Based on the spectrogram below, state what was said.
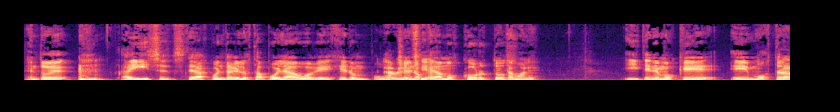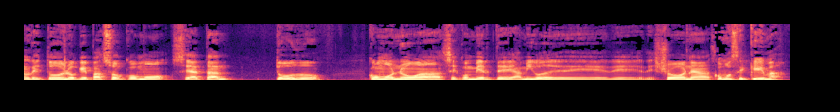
Entonces ahí se, te das cuenta que los tapó el agua, que dijeron, "Uh, che, nos quedamos cortos Estámosle. y tenemos que eh, mostrarle todo lo que pasó, cómo se atan todo, cómo Noah se convierte amigo de, de, de Jonas, Cómo se quema.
